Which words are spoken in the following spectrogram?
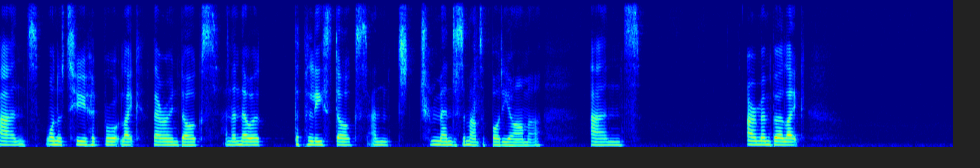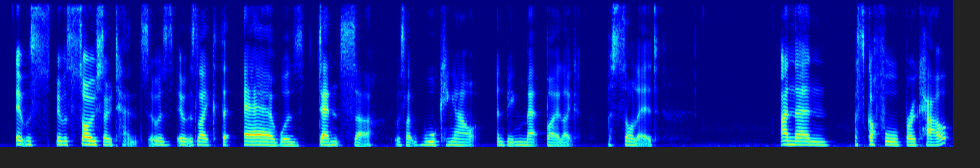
And one or two had brought like their own dogs and then there were the police dogs and tremendous amounts of body armor. And i remember like it was it was so so tense. It was it was like the air was denser. It was like walking out and being met by like a solid. And then a scuffle broke out.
